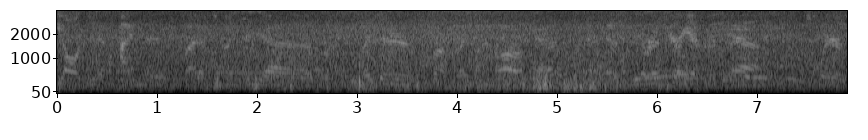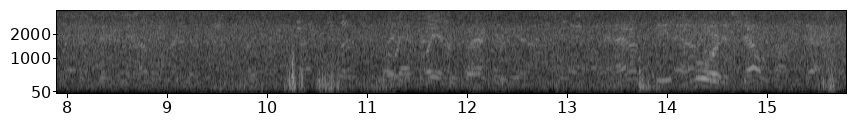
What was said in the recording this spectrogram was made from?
see all jet behind the fire express. The, uh, right there in the front, right behind the Oh, okay. That's the other area. Yeah. Squares like that big. Right oh, oh, after back, too, yeah. And I don't see, I don't see the shells on the deck.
